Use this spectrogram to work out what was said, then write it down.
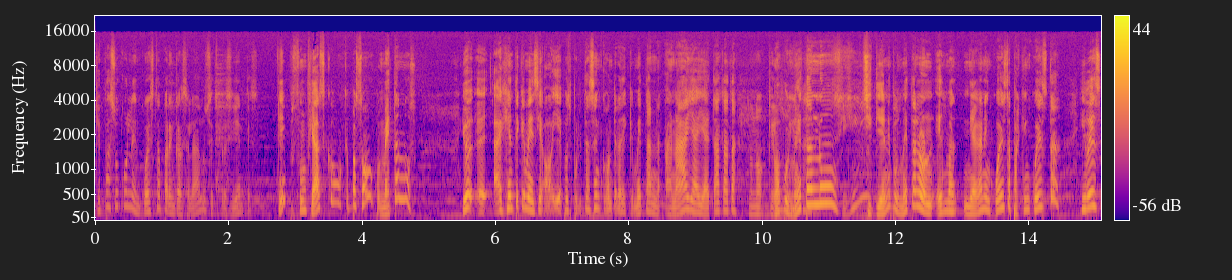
¿Qué pasó con la encuesta para encarcelar a los expresidentes? Sí, pues fue un fiasco. ¿Qué pasó? Pues métanos. Yo, eh, hay gente que me decía, oye, pues ¿por qué estás en contra de que metan a Naya y a ta, ta, ta? No, no, que no pues metan. métanlo. Sí. Si tiene, pues métanlo. Es más, ni hagan encuesta. ¿Para qué encuesta? Y ves,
